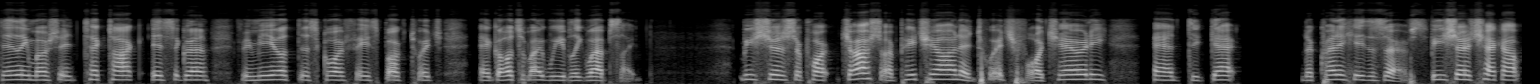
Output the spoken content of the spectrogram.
Dailymotion, TikTok, Instagram, Vimeo, Discord, Facebook, Twitch, and go to my Weebly website. Be sure to support Josh on Patreon and Twitch for charity and to get the credit he deserves. Be sure to check out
